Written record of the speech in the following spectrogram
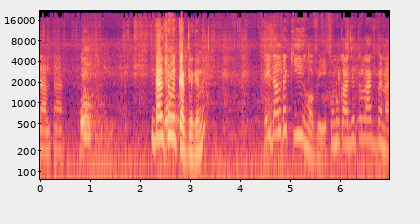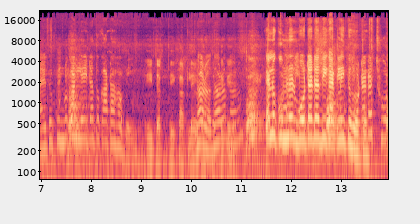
ডালটা? ডাল সমেত কাটলে কেন? এই ডালটা কি হবে? কোনো কাজে তো লাগবে না। এ তো কুমড়ো কাটলে এটা তো কাটা হবেই। এইটা দিয়ে কাটলে ধরো ধরো ধরো। কেন কুমড়োর বোটাটা দিয়ে কাটলেই তো হতো? ওটাটা ছোট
